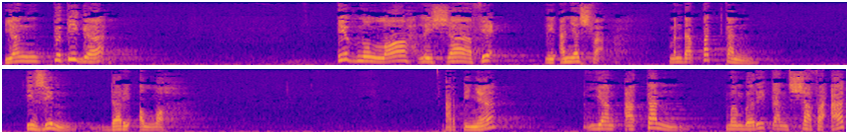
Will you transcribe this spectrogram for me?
Yang ketiga, idnullah li syafi' li an yashfa' mendapatkan izin dari Allah. Artinya yang akan memberikan syafaat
